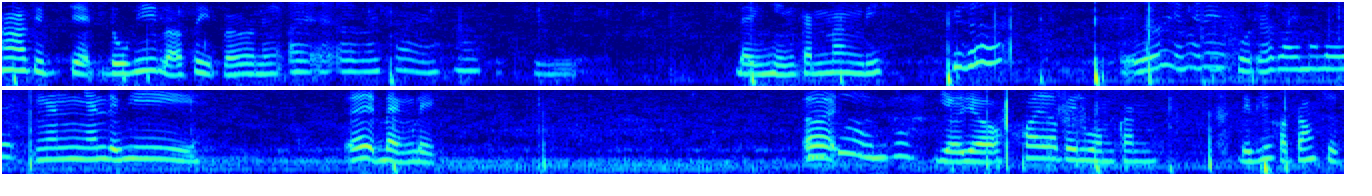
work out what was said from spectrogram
ห้าสิบเจ็ดดูพี่เหลือสิบแล้วตอนนี้เอ้ยเอ้ยเอ้ยไม่ใช่ห้าสิบสี่แบ่งหินกันมั่งดิเออยังไม่ได้ขุดอะไรมาเลยงั้นงั้นเดี๋ยวพี่ เอ้ยแบ่งเหล็ก เอ้ยก่อนค่ะเดี๋ยวเดี๋ยวค่อยเอาไปรวมกัน เดี๋ยวพี่เขาตั้งจุด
